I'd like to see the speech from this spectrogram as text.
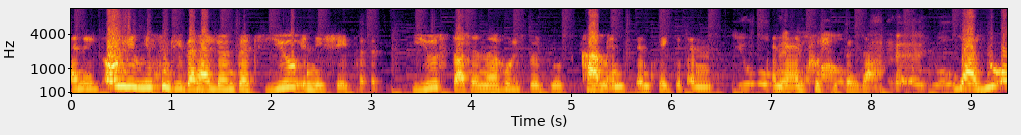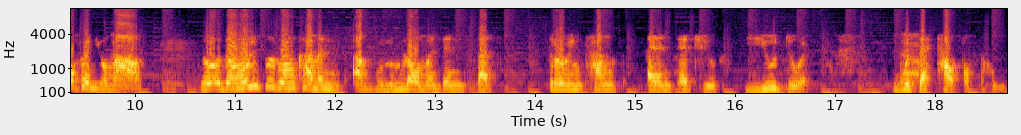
and it's only recently that I learned that you initiated it. You start, and the Holy Spirit will come and, and take it and You and, open and push mouth. you further. You Yeah, you open your mouth. Mm. So the Holy Spirit won't come and uh, akvulumlom and then start throwing tongues and at you. You do it with the help of the Holy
